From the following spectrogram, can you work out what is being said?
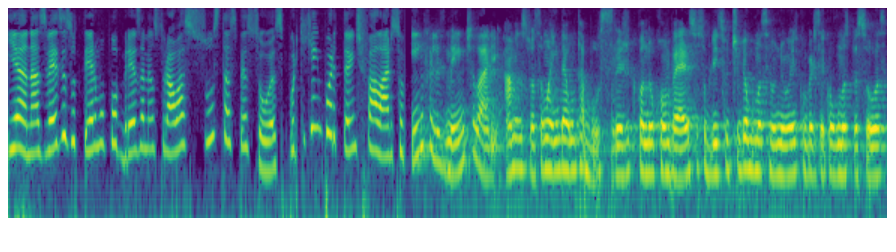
E Ana, às vezes o termo pobreza menstrual assusta as pessoas. Por que, que é importante falar sobre. Infelizmente, Lari, a menstruação ainda é um tabu. Vejo que quando eu converso sobre isso, eu tive algumas reuniões, conversei com algumas pessoas,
